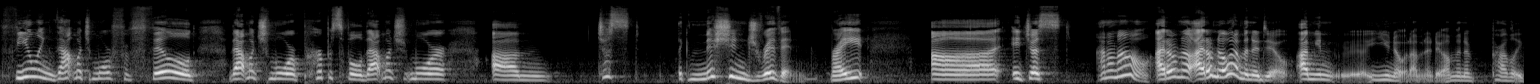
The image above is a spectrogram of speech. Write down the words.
feeling that much more fulfilled that much more purposeful that much more um, just like mission driven right uh it just I don't know. I don't know. I don't know what I'm to do. I mean, you know what I'm to do. I'm to probably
